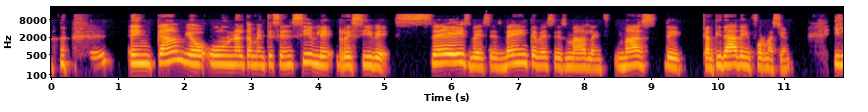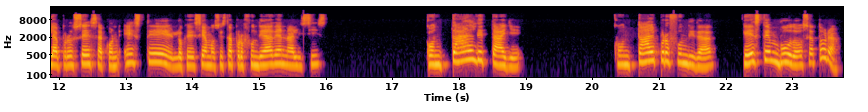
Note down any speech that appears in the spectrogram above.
En cambio, un altamente sensible recibe seis veces, veinte veces más, la, más de cantidad de información y la procesa con este, lo que decíamos, esta profundidad de análisis con tal detalle, con tal profundidad, que este embudo se atora.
